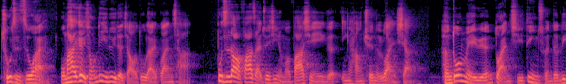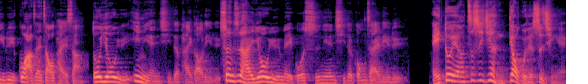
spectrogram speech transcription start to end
除此之外，我们还可以从利率的角度来观察。不知道发仔最近有没有发现一个银行圈的乱象？很多美元短期定存的利率挂在招牌上，都优于一年期的排告利率，甚至还优于美国十年期的公债利率。哎，对啊，这是一件很吊诡的事情哎。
